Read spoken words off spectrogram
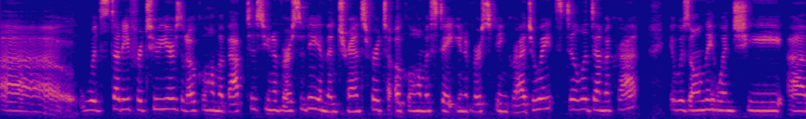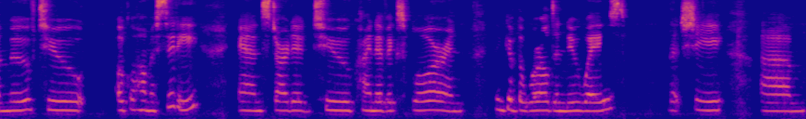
uh, would study for two years at Oklahoma Baptist University and then transferred to Oklahoma State University and graduate, still a Democrat. It was only when she uh, moved to Oklahoma City and started to kind of explore and think of the world in new ways that she um,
